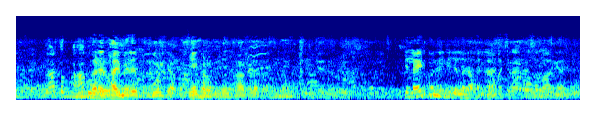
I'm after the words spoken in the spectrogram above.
अरे भाई मेरे बोल के आप यहीं खड़ा हो यहीं हाँ खड़ा था। ये लाइट को नहीं जला रहा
